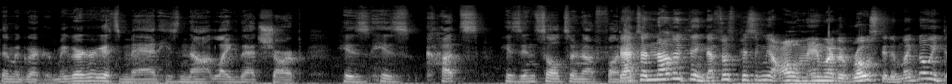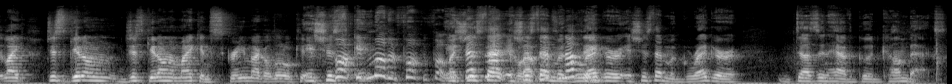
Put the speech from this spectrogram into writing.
than McGregor. McGregor gets mad. He's not like that sharp. His his cuts, his insults are not funny. That's another thing. That's what's pissing me off. Oh, Mayweather roasted him. Like, no, he like just get on, just get on a mic and scream like a little kid. It's just- fucking it- motherfucking fuck. Like, it's just that it's just that. That's nothing. McGregor. It's just that McGregor doesn't have good comebacks.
